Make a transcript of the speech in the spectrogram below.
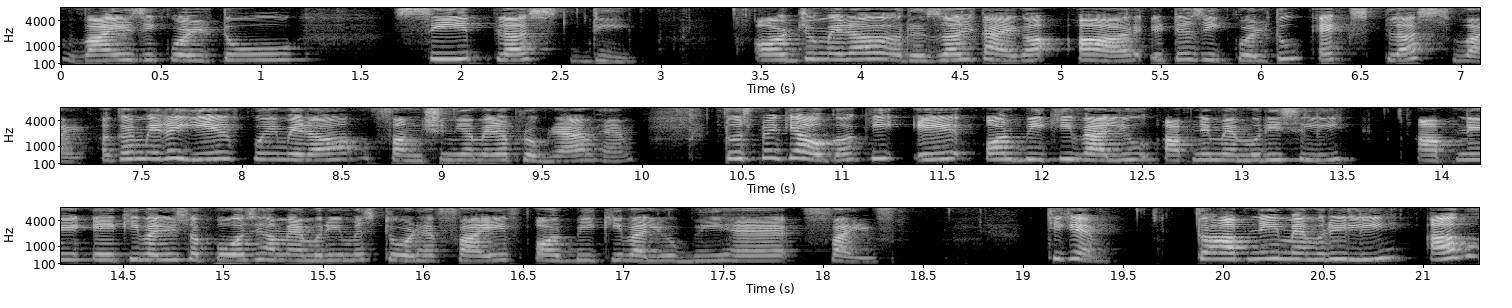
Y is equal to C plus D और जो मेरा रिज़ल्ट आएगा R it is equal to X plus Y अगर मेरा ये कोई मेरा फ़ंक्शन या मेरा प्रोग्राम है तो उसमें क्या होगा कि ए और बी की वैल्यू आपने मेमोरी से ली। आपने ए की वैल्यू सपोज़ यहाँ मेमोरी में स्टोर है फाइव और बी की वैल्यू बी है फाइव ठीक है? तो आपने मेमोरी ली। अब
